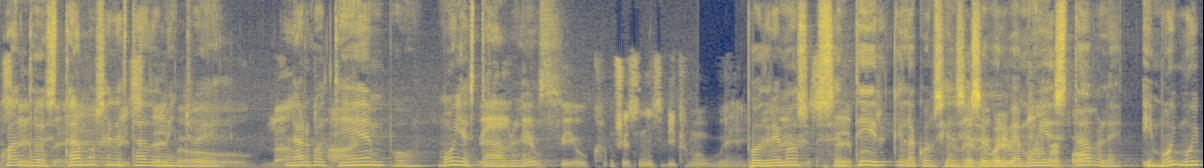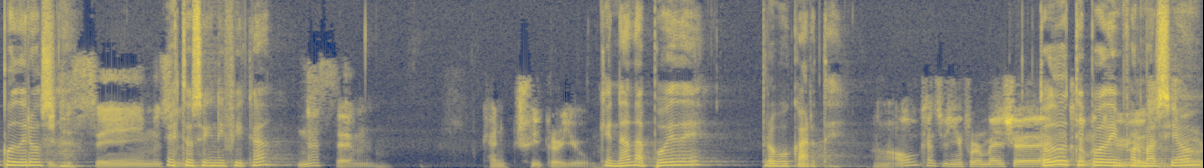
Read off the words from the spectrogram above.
Cuando estamos en estado Mingyue, largo tiempo, muy estables, podremos sentir que la conciencia se vuelve muy estable y muy, muy poderosa. Esto significa que nada puede provocarte. Todo tipo de información.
